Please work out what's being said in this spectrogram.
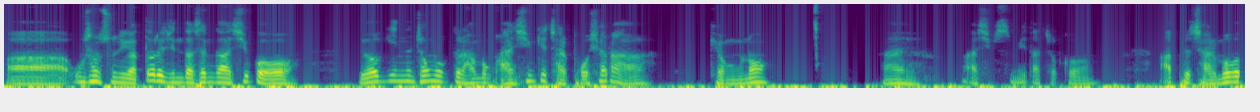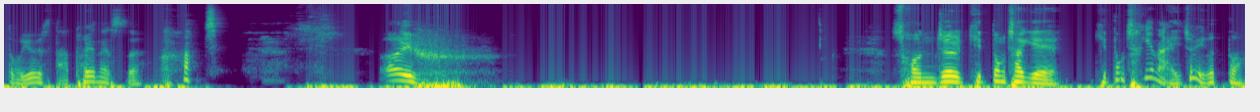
어, 우선순위가 떨어진다 생각하시고 여기 있는 종목들 한번 관심 있게 잘 보셔라. 경로? 아유 아쉽습니다 조금. 앞에 잘 먹었던 거 여기서 다 토해냈어요. 아휴. 손절 기똥차게 기똥차기는 아니죠 이것도.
